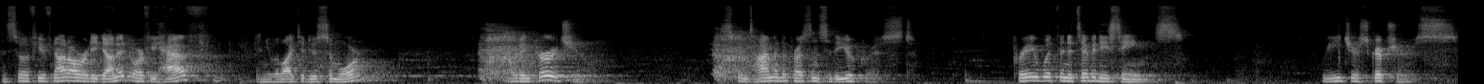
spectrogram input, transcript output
And so, if you've not already done it, or if you have and you would like to do some more, I would encourage you spend time in the presence of the Eucharist. Pray with the nativity scenes. Read your scriptures.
